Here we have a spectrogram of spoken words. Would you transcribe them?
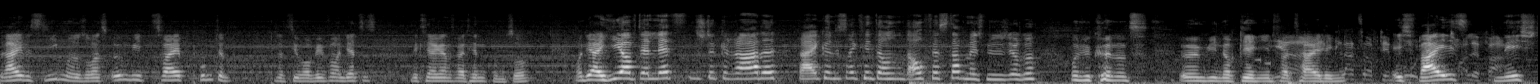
3 bis 7 oder sowas. Irgendwie zwei Punkte Platzierung auf jeden Fall. Und jetzt ist Leclerc ganz weit hinten und so. Und ja, hier auf der letzten Stück gerade, Raikön ist direkt hinter uns und auch Verstappen, wenn ich mich nicht irre. Und wir können uns irgendwie noch gegen ihn verteidigen. Ich weiß nicht,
